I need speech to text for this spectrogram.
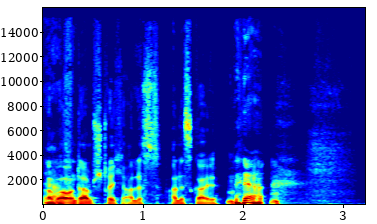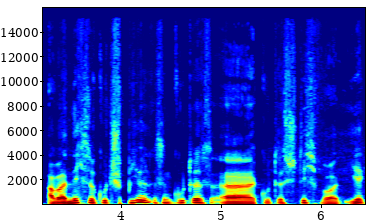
Ja. Aber unterm Strich alles, alles geil. Ja. Aber nicht so gut spielen ist ein gutes, äh, gutes Stichwort. Ihr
